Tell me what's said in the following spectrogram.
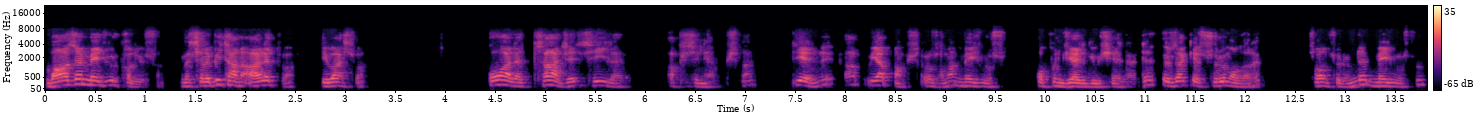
bazen mecbur kalıyorsun. Mesela bir tane alet var, device var. O alet sadece C ile apisini yapmışlar. Diğerini yapmamışlar. O zaman mecbursun. OpenGL gibi şeylerde özellikle sürüm olarak son sürümde mecbursun.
